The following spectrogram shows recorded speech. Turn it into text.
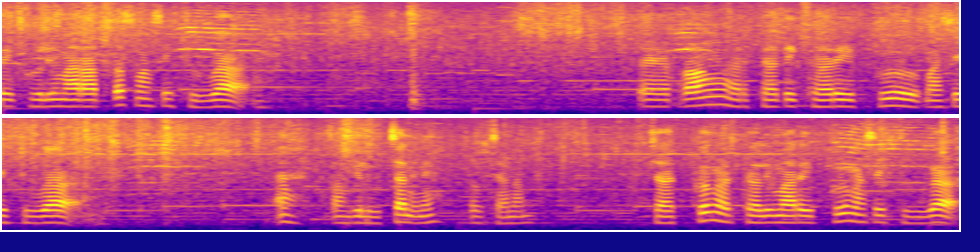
1500 masih dua. Terong harga 3000 masih dua. Ah sambil hujan ini kehujanan jagung harga 5000 masih dua.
